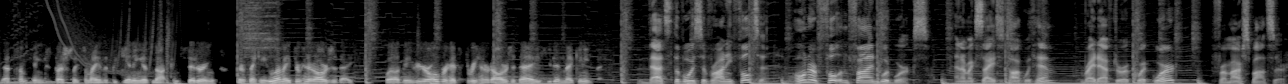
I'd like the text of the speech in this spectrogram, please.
that's something, especially somebody in the beginning is not considering. They're thinking, "Ooh, I made three hundred dollars a day." Well, I mean, if your overhead's three hundred dollars a day, you didn't make anything. That's the voice of Ronnie Fulton, owner of Fulton Fine Woodworks, and I'm excited to talk with him right after a quick word from our sponsor.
